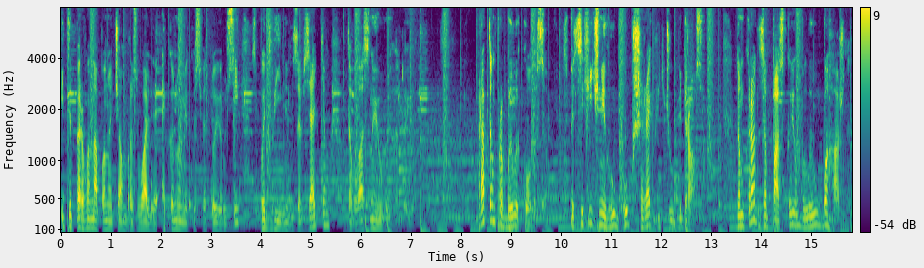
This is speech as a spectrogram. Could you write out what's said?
і тепер вона по ночам розвалює економіку Святої Русі з подвійним завзяттям та власною вигодою. Раптом пробили колесо. Специфічний губ-губ Шрек відчув відразу. Домкрат з запаскою були у багажнику,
